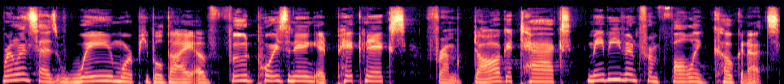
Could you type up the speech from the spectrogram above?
Merlin says way more people die of food poisoning at picnics, from dog attacks, maybe even from falling coconuts.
